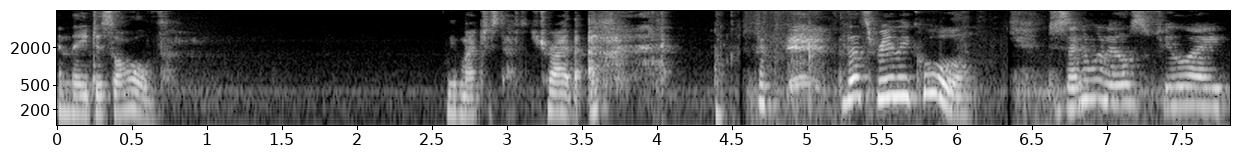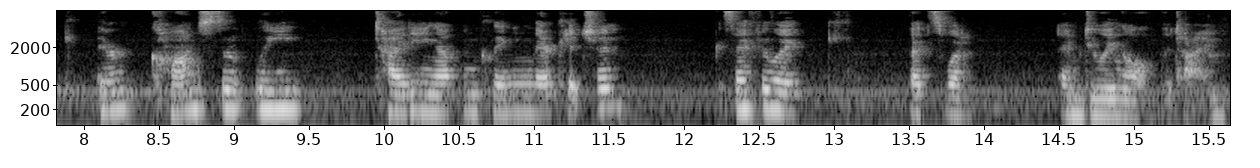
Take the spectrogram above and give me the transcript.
and they dissolve. We might just have to try that. but that's really cool. Does anyone else feel like they're constantly tidying up and cleaning their kitchen? Because I feel like that's what I'm doing all the time.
